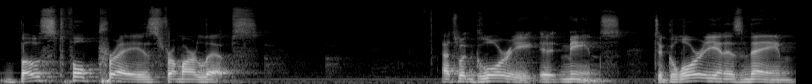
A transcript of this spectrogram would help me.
boastful praise from our lips. That's what glory it means. To glory in his name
